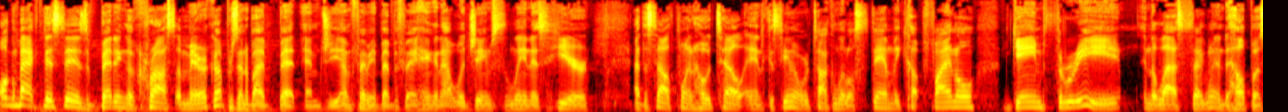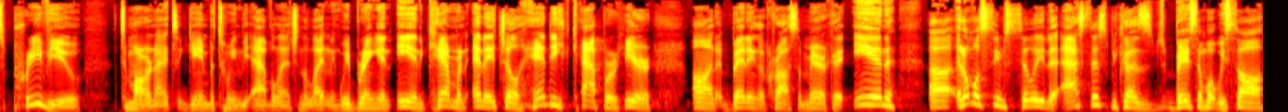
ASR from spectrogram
Welcome back. This is Betting Across America, presented by BetMGM. Femi Abebefe hanging out with James Salinas here at the South Point Hotel and Casino. We're talking a little Stanley Cup final, game three in the last segment. And to help us preview tomorrow night's game between the Avalanche and the Lightning, we bring in Ian Cameron, NHL handicapper here on Betting Across America. Ian, uh, it almost seems silly to ask this because based on what we saw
